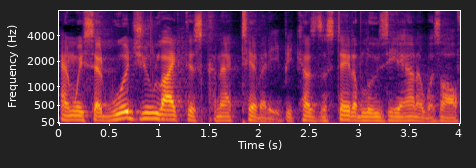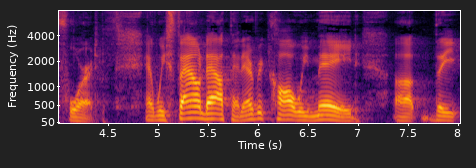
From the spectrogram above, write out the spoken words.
And we said, Would you like this connectivity? Because the state of Louisiana was all for it. And we found out that every call we made, uh, the,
